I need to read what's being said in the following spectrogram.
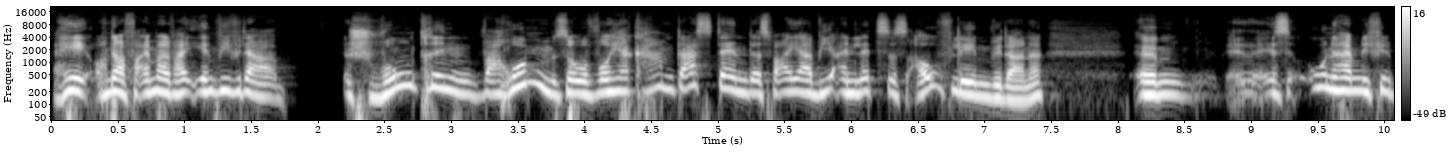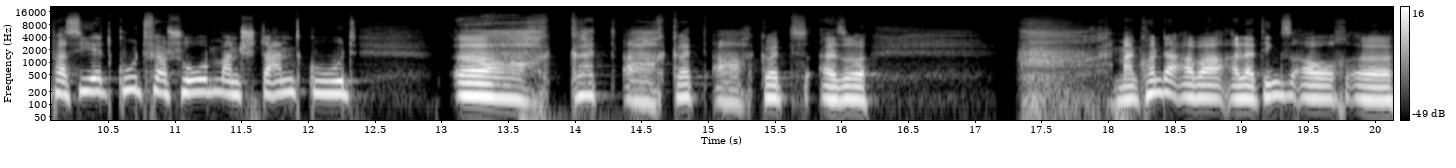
Hey, und auf einmal war irgendwie wieder Schwung drin. Warum? So, woher kam das denn? Das war ja wie ein letztes Aufleben wieder, ne? Ähm, ist unheimlich viel passiert, gut verschoben, man stand gut. Ach Gott, ach Gott, ach Gott. Also, man konnte aber allerdings auch, äh,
